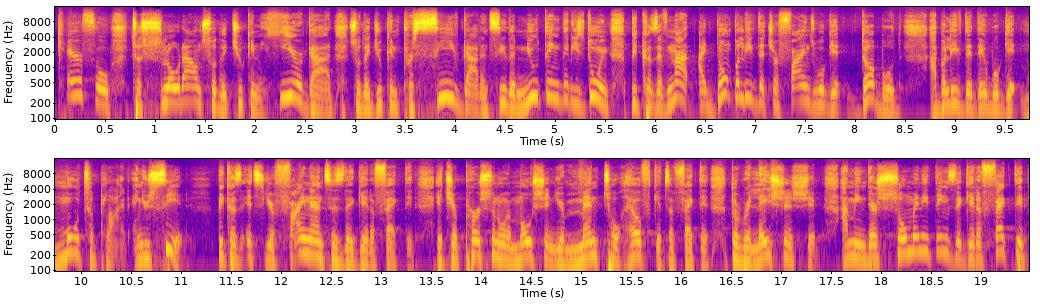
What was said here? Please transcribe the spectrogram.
careful to slow down so that you can hear God, so that you can perceive God and see the new thing that He's doing. Because if not, I don't believe that your fines will get doubled. I believe that they will get multiplied. And you see it because it's your finances that get affected. It's your personal emotion, your mental health gets affected, the relationship. I mean, there's so many things that get affected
